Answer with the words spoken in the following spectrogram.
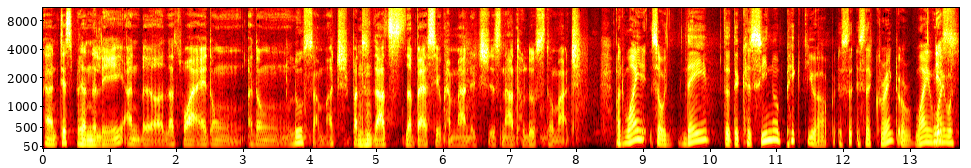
uh, disciplinedly, and uh, that's why I don't I don't lose so much. But that's the best you can manage is not to lose too much. But why? So they, the, the casino picked you up. Is that, is that correct? Or why? Why Yes. was?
